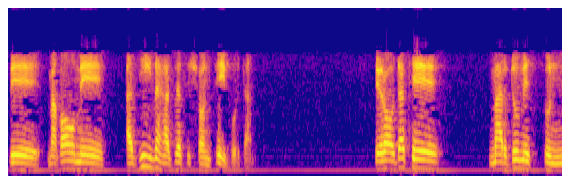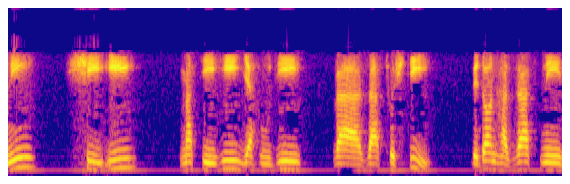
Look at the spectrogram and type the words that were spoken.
به مقام عظیم حضرتشان پی بردند. ارادت مردم سنی شیعی مسیحی یهودی و زرتشتی بدان حضرت نیز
